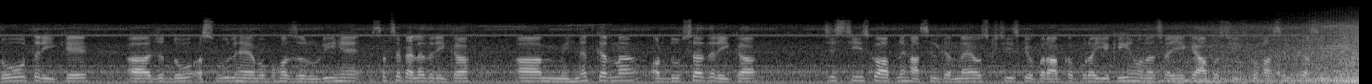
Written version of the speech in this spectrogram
دو طریقے جو دو اصول ہیں وہ بہت ضروری ہیں۔ سب سے پہلا طریقہ محنت کرنا اور دوسرا طریقہ، جس چیز کو آپ نے حاصل کرنا ہے، اس چیز کے اوپر آپ کا پورا یقین ہونا چاہیے کہ آپ اس چیز کو حاصل کر سکتے ہیں۔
